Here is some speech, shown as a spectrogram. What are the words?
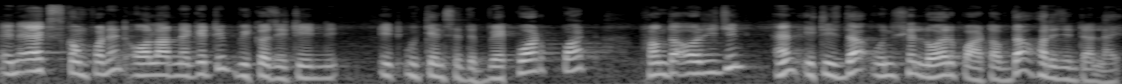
in x component all are negative because it is it we can say the backward part from the origin and it is the say lower part of the horizontal line.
